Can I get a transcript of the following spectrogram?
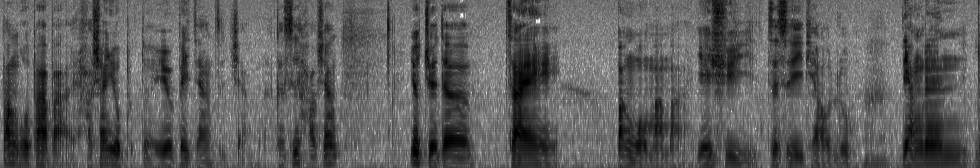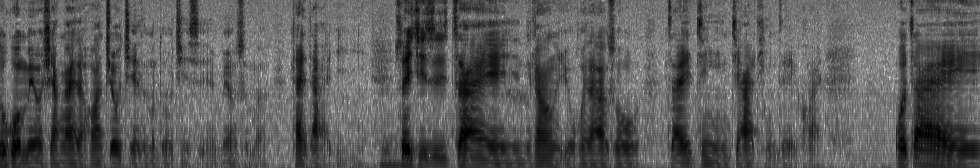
帮我爸爸好像又不对，又被这样子讲了。可是好像又觉得在帮我妈妈，也许这是一条路。两人如果没有相爱的话，纠结这么多其实也没有什么太大意义。所以其实，在你刚刚有回答说，在经营家庭这一块，我在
